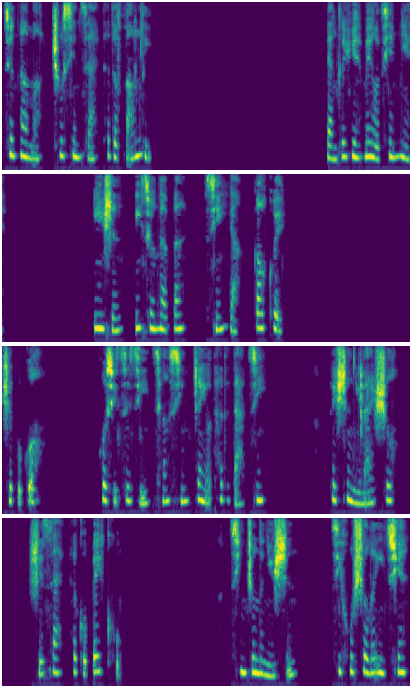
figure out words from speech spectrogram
就那么出现在他的房里。两个月没有见面，伊人依旧那般娴雅高贵。只不过，或许自己强行占有他的打击，对圣女来说，实在太过悲苦。心中的女神几乎瘦了一圈，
